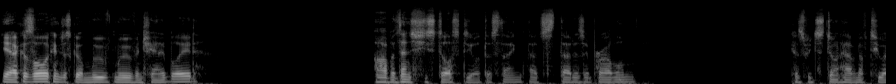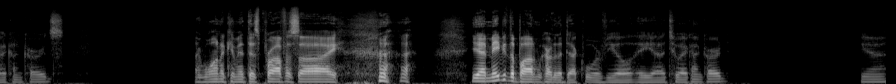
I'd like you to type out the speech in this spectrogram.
Yeah, because Lola can just go move, move, Enchanted Blade. Ah, oh, but then she still has to deal with this thing. That's that is a problem because we just don't have enough two icon cards. I want to commit this prophesy. yeah, maybe the bottom card of the deck will reveal a uh, two icon card. Yeah.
